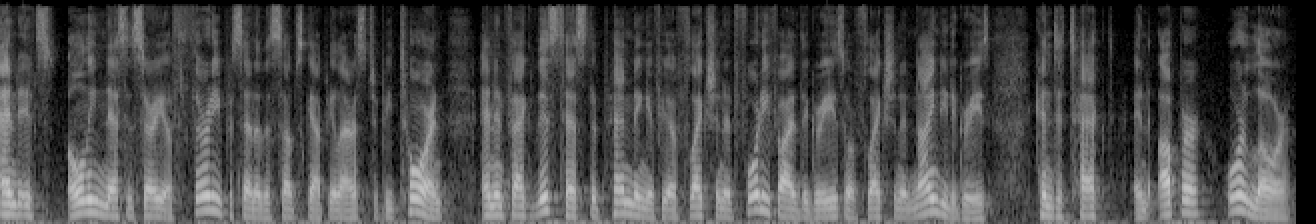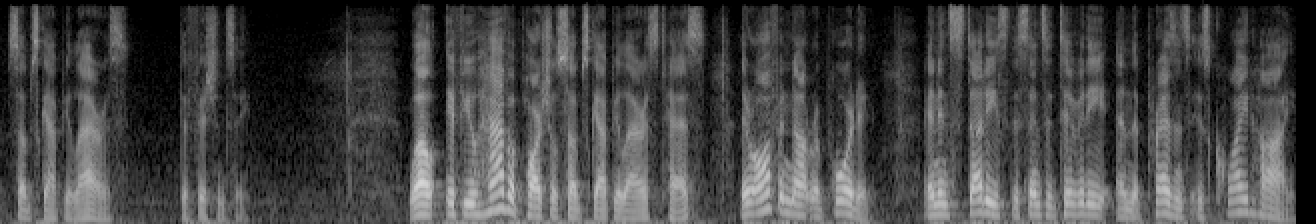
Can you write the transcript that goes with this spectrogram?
And it's only necessary of 30% of the subscapularis to be torn and in fact, this test, depending if you have flexion at 45 degrees or flexion at 90 degrees, can detect an upper or lower subscapularis deficiency. Well, if you have a partial subscapularis test, they're often not reported. And in studies, the sensitivity and the presence is quite high.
